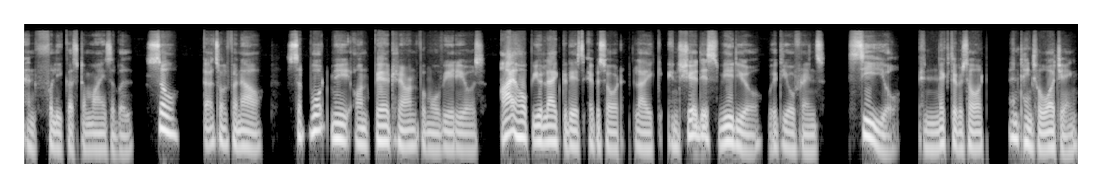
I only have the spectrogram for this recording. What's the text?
and fully customizable. So that's all for now. Support me on Patreon for more videos. I hope you liked today's episode. Like and share this video with your friends. See you in next episode and thanks for watching.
